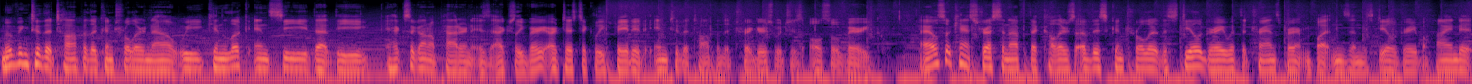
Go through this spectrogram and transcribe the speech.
Moving to the top of the controller now, we can look and see that the hexagonal pattern is actually very artistically faded into the top of the triggers, which is also very cool. I also can't stress enough the colors of this controller. The steel gray with the transparent buttons and the steel gray behind it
